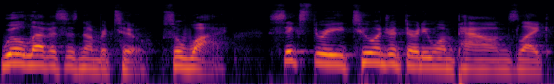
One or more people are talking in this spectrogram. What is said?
Will Levis is number two. So why? 6'3, 231 pounds, like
